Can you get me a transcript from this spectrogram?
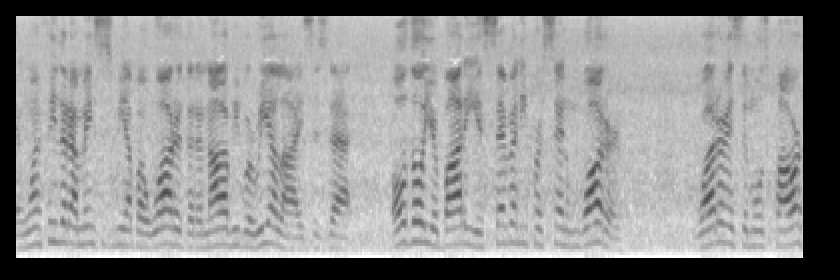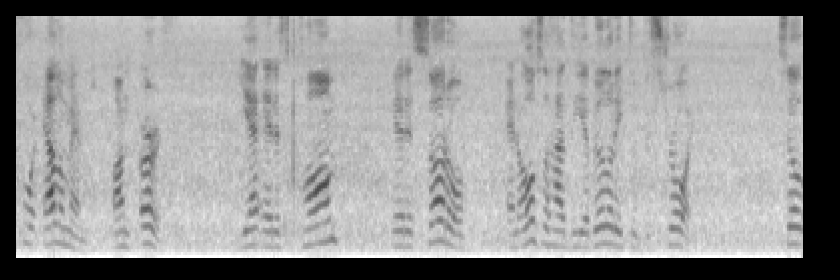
And one thing that amazes me about water that a lot of people realize is that although your body is 70% water, water is the most powerful element on earth. Yet it is calm, it is subtle, and also has the ability to destroy. So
